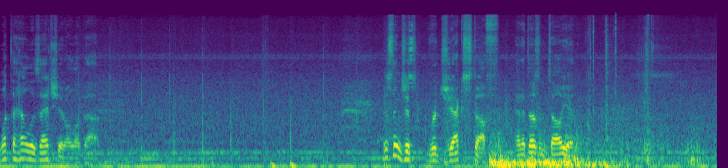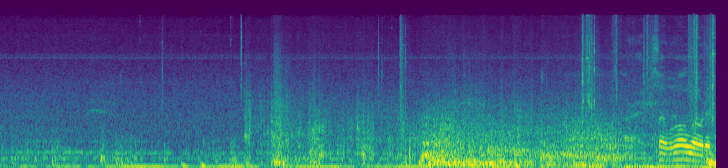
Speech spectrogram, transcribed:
What the hell is that shit all about? This thing just rejects stuff, and it doesn't tell you. Alright, so we're all loaded.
